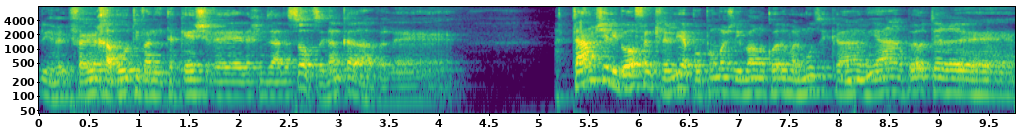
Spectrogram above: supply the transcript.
לפעמים יכבו אותי ואני אתעקש ואלך עם זה עד הסוף, זה גם קרה, אבל... אה, הטעם שלי באופן כללי, אפרופו מה שדיברנו קודם על מוזיקה, נהיה הרבה יותר, אה,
